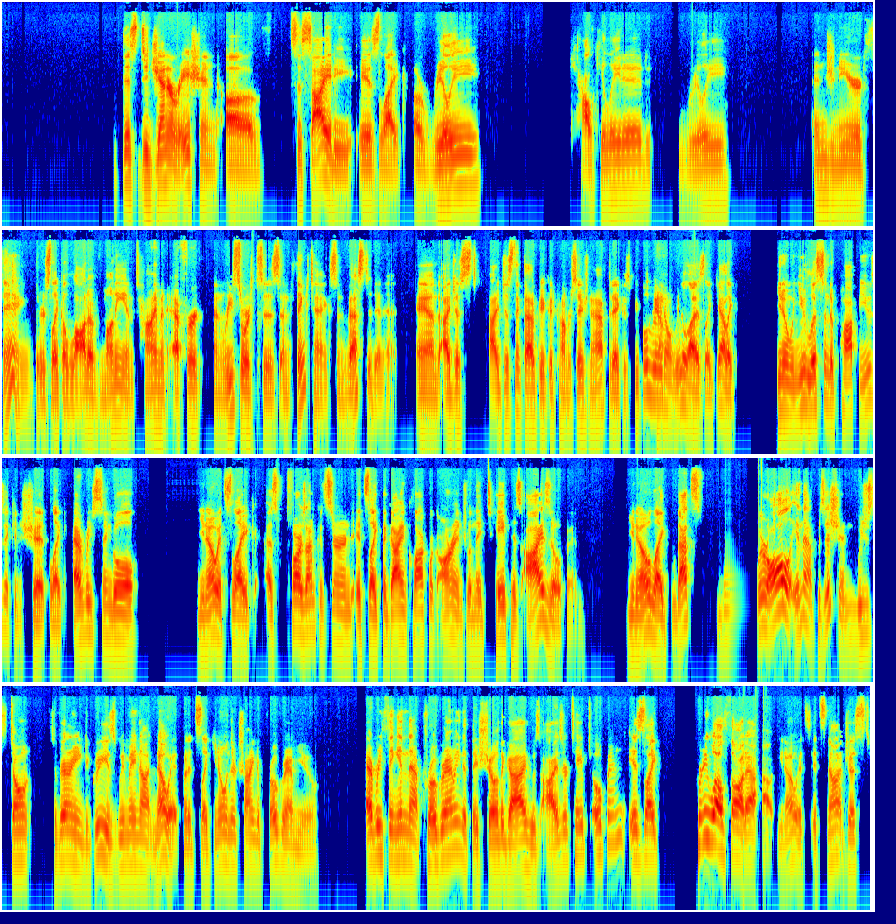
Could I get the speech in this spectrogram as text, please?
this degeneration of society is like a really calculated, really engineered thing. There's like a lot of money and time and effort and resources and think tanks invested in it. And I just I just think that would be a good conversation to have today because people really Yeah. don't realize like yeah, like you know, when you listen to pop music and shit, like every single you know, it's like as far as I'm concerned, it's like the guy in Clockwork Orange when they tape his eyes open. You know, like that's we're all in that position. We just don't to varying degrees, we may not know it, but it's like, you know, when they're trying to program you, everything in that programming that they show the guy whose eyes are taped open is like pretty well thought out. You know, it's it's not just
